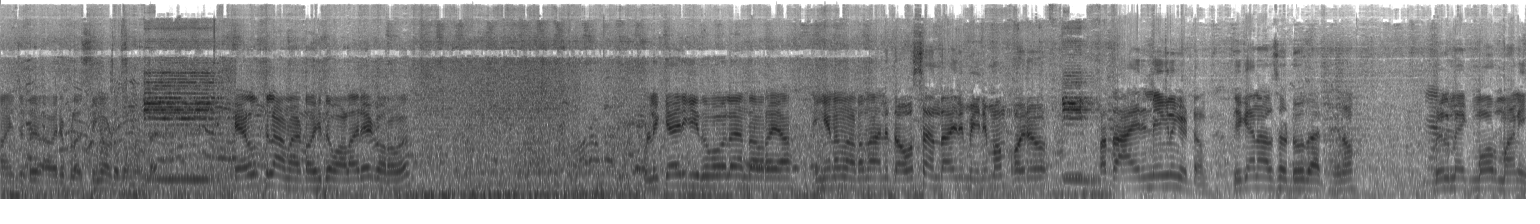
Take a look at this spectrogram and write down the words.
വാങ്ങിച്ചിട്ട് അവർ ബ്ലെസ്സിങ് കൊടുക്കുന്നുണ്ട്. കേരളത്തിലാണ് കേട്ടോ ഇത് വളരെ കുറവ്. പുള്ളിക്കാരിക്ക് ഇതുപോലെ എന്താ പറയാ ഇങ്ങനെ നടന്നാൽ ദിവസം എന്തായാലും മിനിമം ഒരു പത്തായിരം കിട്ടും. You can also do that you know will make more money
